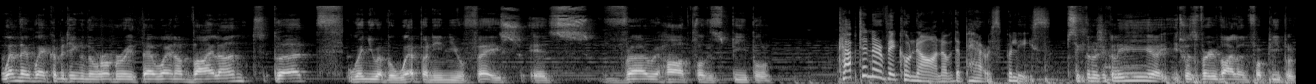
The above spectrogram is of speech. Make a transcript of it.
When they were committing the robbery, they were not violent, but when you have a weapon in your face, it's very hard for these people. Captain Hervé Conan of the Paris police. Psychologically, uh, it was very violent for people.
